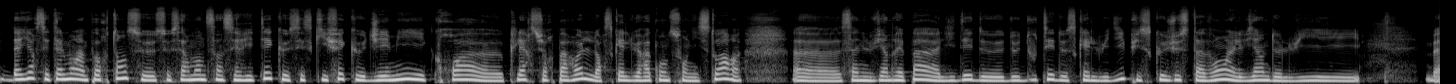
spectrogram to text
D'ailleurs, c'est tellement important ce, serment de sincérité que c'est ce qui fait que Jamie croit euh, Claire sur parole lorsqu'elle lui raconte son histoire. Euh, ça ne lui viendrait pas à l'idée de, douter de ce qu'elle lui dit, puisque juste avant, elle vient de lui bah,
